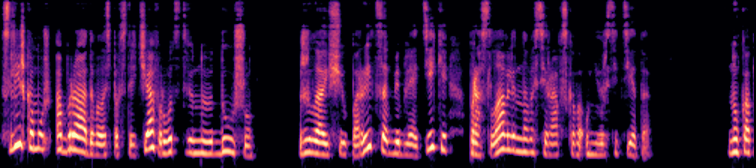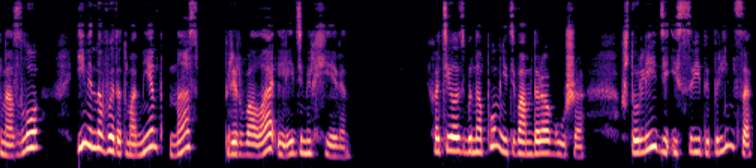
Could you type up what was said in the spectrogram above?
Слишком уж обрадовалась, повстречав родственную душу, желающую порыться в библиотеке прославленного Серавского университета. Но, как назло, именно в этот момент нас прервала леди Мерхевен. Хотелось бы напомнить вам, дорогуша, что леди из свиты принца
